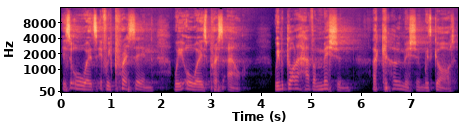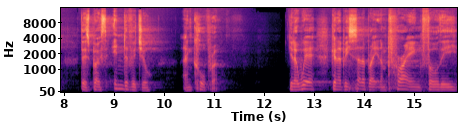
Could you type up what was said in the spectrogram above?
It's always, if we press in, we always press out. We've got to have a mission, a co mission with God that's both individual and corporate. You know, we're going to be celebrating and praying for the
